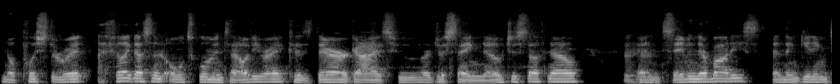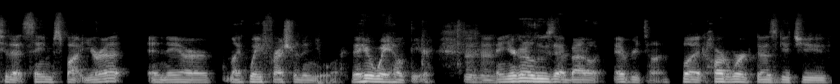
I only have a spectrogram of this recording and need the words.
you know, push through it. I feel like that's an old school mentality, right? Because there are guys who are just saying no to stuff now mm-hmm. and saving their bodies and then getting to that same spot you're at and they are like way fresher than you are. They're way healthier. Mm-hmm. And you're going to lose that battle every time. But hard work does get you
